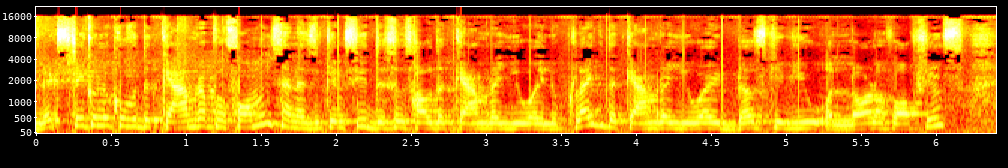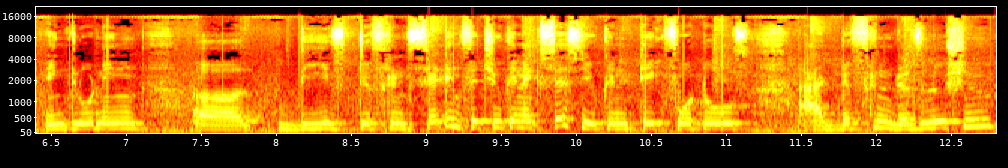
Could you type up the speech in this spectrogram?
Let's take a look over the camera performance. And as you can see this is how the camera UI look like. The camera UI does give you a lot of options including uh, these different settings which you can access. You can take photos at different resolution.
